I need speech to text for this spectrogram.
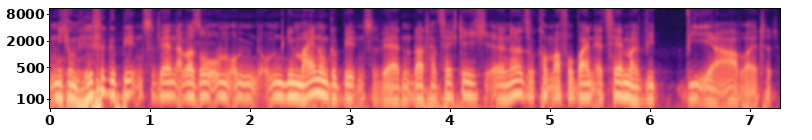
nicht um Hilfe gebeten zu werden, aber so um, um, um die Meinung gebeten zu werden oder tatsächlich, äh, ne, so kommt mal vorbei und erzähl mal, wie, wie ihr arbeitet.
